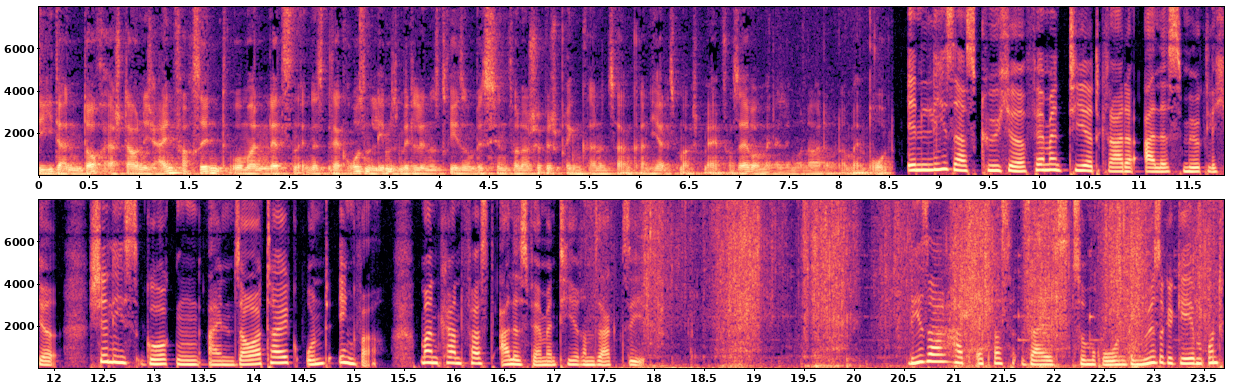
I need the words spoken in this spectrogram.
die dann doch erstaunlich einfach sind, wo man letzten Endes der großen Lebensmittelindustrie so ein bisschen von der Schippe springen kann und sagen kann, hier, das mache ich mir einfach selber, meine Limonade oder mein Brot. In Lisas Küche fermentiert gerade alles Mögliche. Chilis, Gurken, ein Sauerteig und Ingwer. Man kann fast alles fermentieren, sagt sie. Lisa hat etwas Salz zum rohen Gemüse gegeben und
